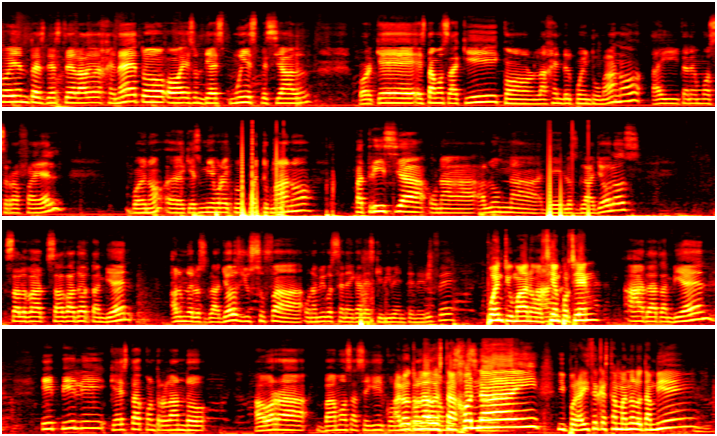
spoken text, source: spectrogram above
Queridos oyentes de este lado de Geneto. Hoy es un día muy especial porque estamos aquí con la gente del Puente Humano. Ahí tenemos Rafael, bueno, eh, que es un miembro del Pu- Puente Humano. Patricia, una alumna de los Gladiolos. Salva- Salvador también, alumno de los Gladiolos. Yusufa, un amigo senegalés que vive en Tenerife. Puente humano, Ah, 100%. Ada también. Y Pili, que está controlando. Ahora vamos a seguir con Al otro lado está. Honai. Y por ahí cerca está Manolo también.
